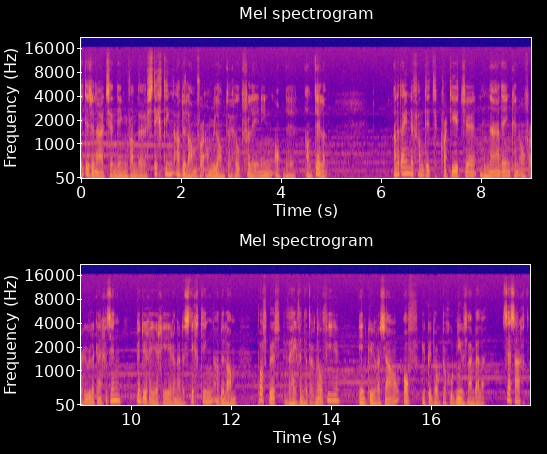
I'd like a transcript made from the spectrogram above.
Dit is een uitzending van de Stichting Adulam voor ambulante hulpverlening op de Antillen. Aan het einde van dit kwartiertje nadenken over huwelijk en gezin kunt u reageren naar de Stichting Adulam, postbus 3504 in Curaçao of u kunt ook de Goed Nieuwslijn bellen 68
